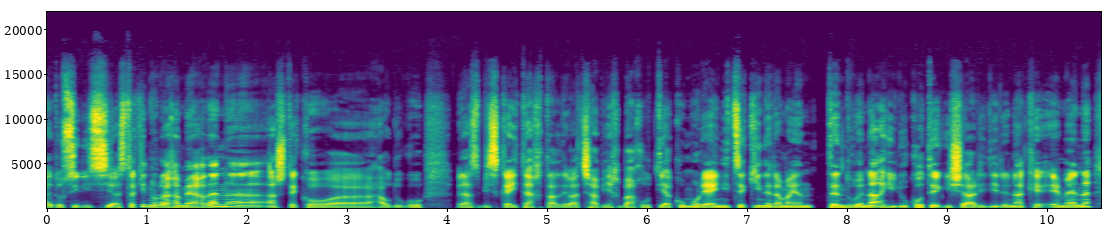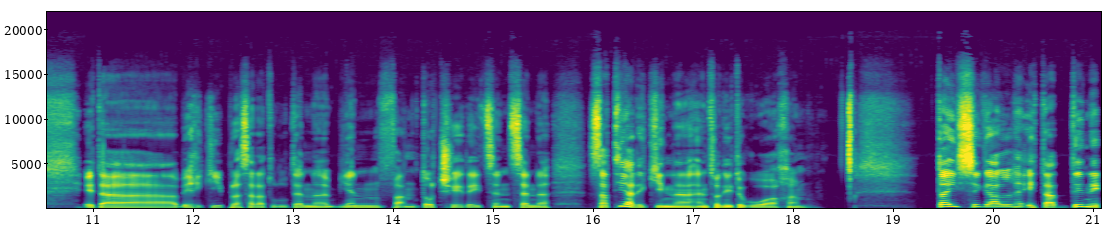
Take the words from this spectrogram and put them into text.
Silitia edo silizia, ez dakit nola egan behar den, eh, hasteko eh, hau dugu, beraz bizkaitar talde bat Xabier Barrutiak umorea initzekin eramaian tenduena, hirukote gisa ari direnak hemen, eta berriki plazaratu duten bien fantotxe deitzen zen zatiarekin eh, entzun ditugu hor. Taizegal eta dene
